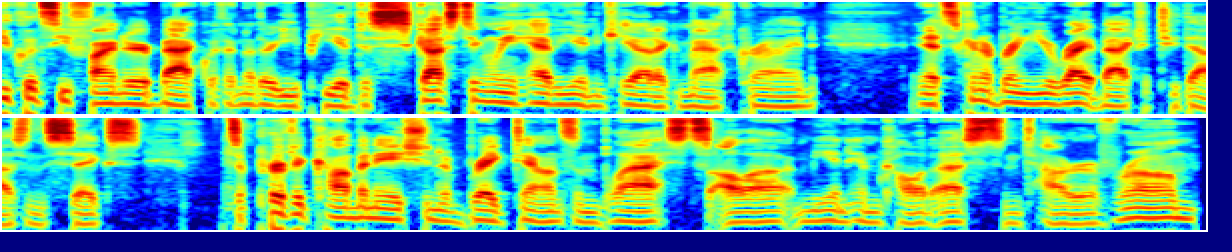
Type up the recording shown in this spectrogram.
Euclid C Finder back with another EP of disgustingly heavy and chaotic math grind, and it's gonna bring you right back to 2006. It's a perfect combination of breakdowns and blasts, a la Me and Him Called Us and Tower of Rome,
